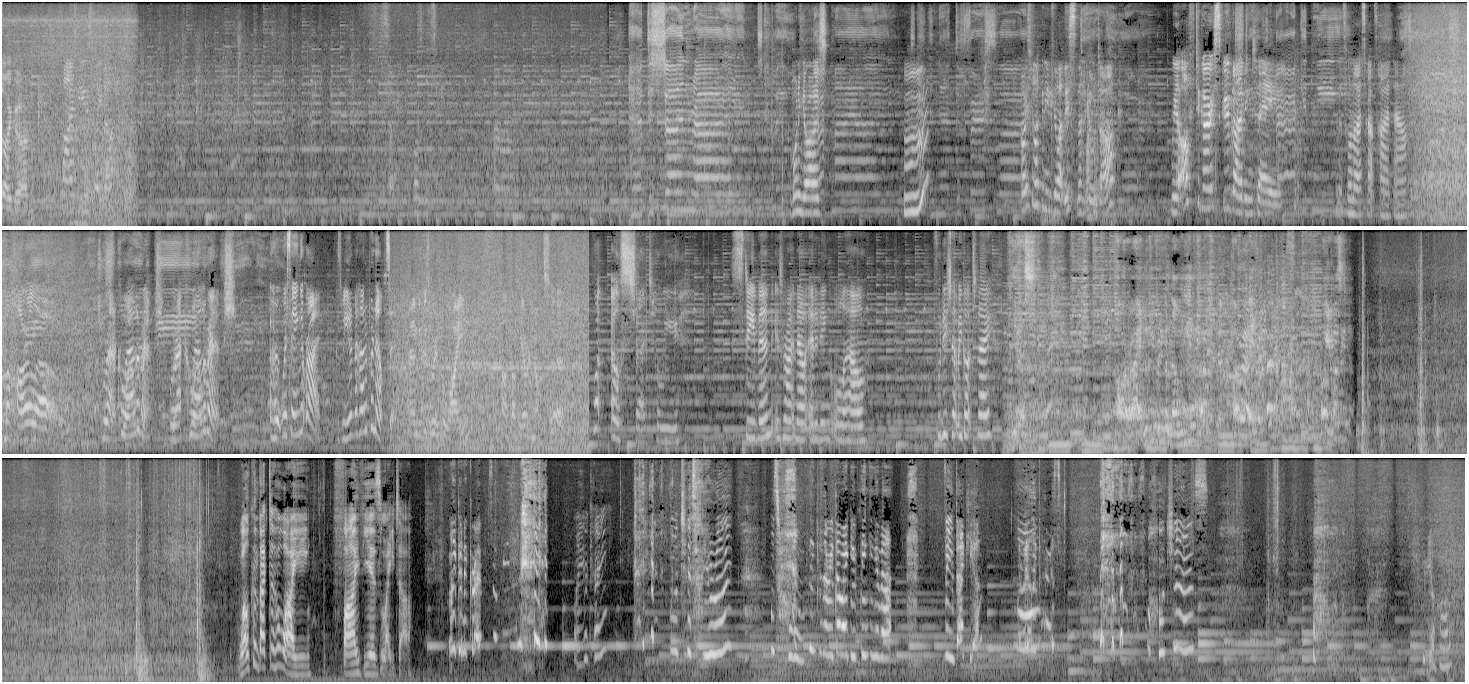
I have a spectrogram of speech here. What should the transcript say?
that. So good. Five years later. So, was insane. Um, At the sunrise, Good morning, guys. hmm? and at the first light. I always feel like we need to go like this and then it go dark. We are off to go scuba diving today. And it's all nice outside now. Maharalo. We're at Koala Ranch. We're at Koala Ranch. I hope we're saying it right, because we don't know how to pronounce it. And because we're in Hawaii, we can't come here and not surf. What else should I tell you? Stephen is right now editing all our footage that we got today. Yes. All right, looking pretty good. Now we need to come. All right. Okay, once again. Welcome back to Hawaii. Five years later. Am I gonna cry for some reason? Are you okay? oh, Jess, are you alright? What's wrong? Because every time I keep thinking about being back here, I'm really oh. embarrassed. Oh, Jess. Give me a hug.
